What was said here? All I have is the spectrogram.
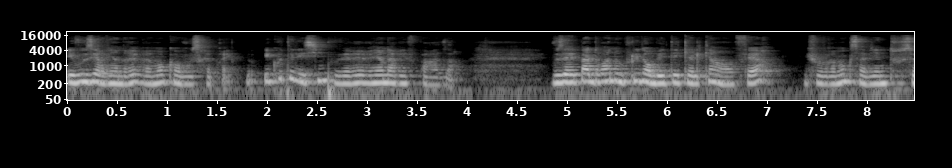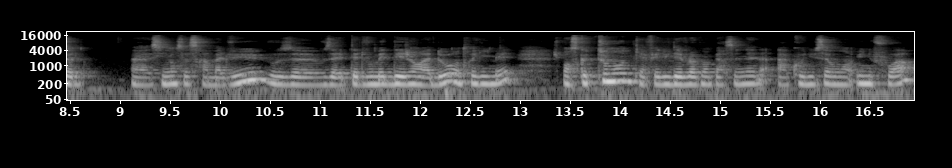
et vous y reviendrez vraiment quand vous serez prêt. écoutez les signes, vous verrez, rien n'arrive par hasard. Vous n'avez pas le droit non plus d'embêter quelqu'un à en faire, il faut vraiment que ça vienne tout seul. Euh, sinon ça sera mal vu, vous, euh, vous allez peut-être vous mettre des gens à dos, entre guillemets. Je pense que tout le monde qui a fait du développement personnel a connu ça au moins une fois.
